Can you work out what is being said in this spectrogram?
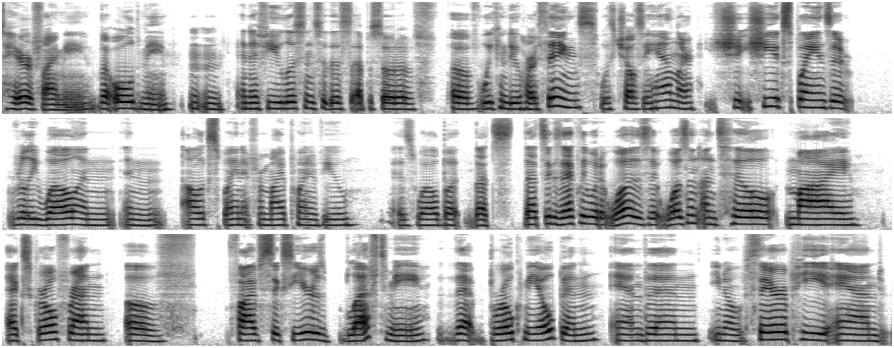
terrify me. The old me. Mm-mm. And if you listen to this episode of of We Can Do Hard Things with Chelsea Handler, she she explains it really well, and and I'll explain it from my point of view as well. But that's that's exactly what it was. It wasn't until my ex girlfriend of five, six years left me that broke me open. And then, you know, therapy and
